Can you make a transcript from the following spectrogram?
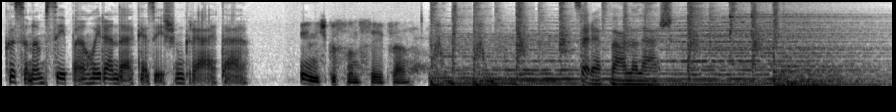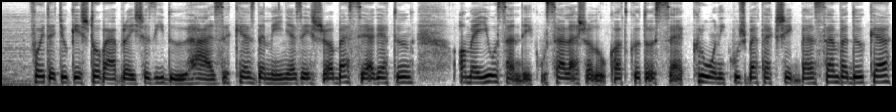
Köszönöm szépen, hogy rendelkezésünkre álltál. Én is köszönöm szépen. Szerepvállalás. Folytatjuk, és továbbra is az időház kezdeményezésről beszélgetünk, amely jó szándékú szállásadókat köt össze krónikus betegségben szenvedőkkel,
